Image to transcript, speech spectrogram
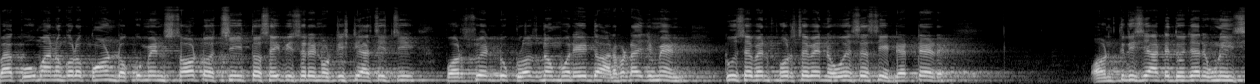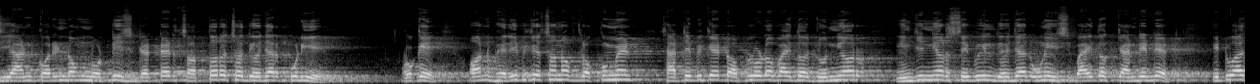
বা কেউমানকর কোণ ডকুমেন্ট সর্ট অছি তো সেই বিষয়ে নোটিসটি আসিছি pursuant to clause number eight the advertisement two seven four seven OSSC dated অণতিরিশ আট দুই হাজার উনিশ অ্যান্ড করিন্ডম নোটিস ডেটেড সতেরো ছ দুই হাজার কোড়িয়ে okay on verification of document certificate upload by the junior Engineer Civil 2019 by the candidate, it was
